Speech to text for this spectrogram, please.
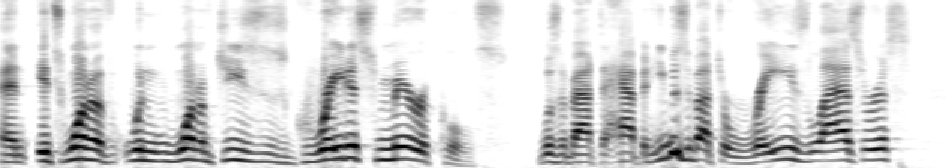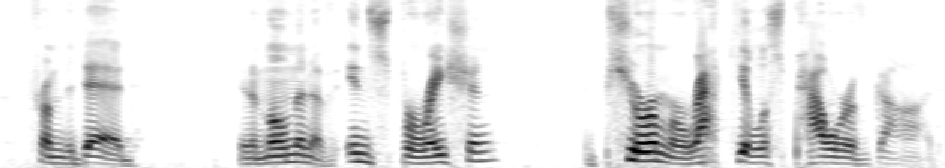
And it's one of when one of Jesus' greatest miracles was about to happen. He was about to raise Lazarus from the dead in a moment of inspiration and pure miraculous power of God.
